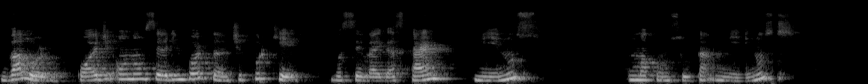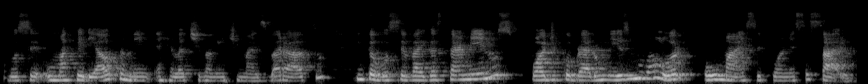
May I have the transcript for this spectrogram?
valor. Pode ou não ser importante, porque você vai gastar menos, uma consulta menos, você, o material também é relativamente mais barato, então você vai gastar menos, pode cobrar o mesmo valor ou mais se for necessário.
